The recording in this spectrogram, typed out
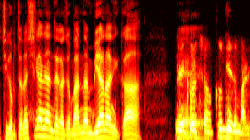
직업들은 시간이 안 돼가지고 만나면 미안하니까 네, 예. 그렇죠. 그런 게 좀 많긴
